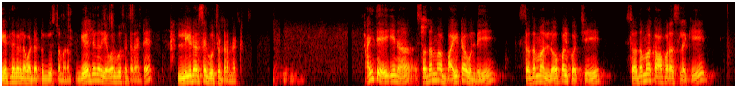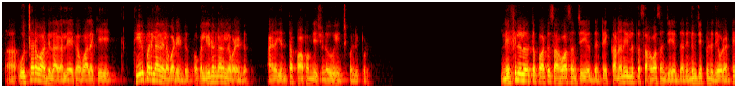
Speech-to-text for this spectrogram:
గేట్ దగ్గర నిలబడ్డట్టు చూస్తాం మనం. గేట్ దగ్గర ఎవరు కూర్చుంటారంటే లీడర్సే కూర్చుంటారు అన్నట్టు. అయితే ఈయన సొదమ్మ బయట ఉండి సొదమ్మ లోపలికి వచ్చి సొదమ కాపరస్లకి ఉత్తరవాదిలాగా లేక వాళ్ళకి తీర్పరిలాగా నిలబడిండు ఒక లీడర్ లాగా నిలబడిండు. ఆయన ఎంత పాపం చేసిండో ఊహించుకోండి ఇప్పుడు. నెఫిలులతో పాటు సహవాసం చేయొద్దంటే కణనీయులతో సహవాసం చేయొద్దని ఎందుకు చెప్పిండు దేవుడు అంటే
